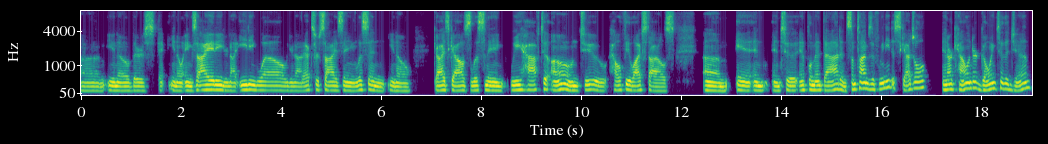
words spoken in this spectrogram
um, you know there's eh, you know anxiety you're not eating well you're not exercising listen you know guys gals listening we have to own too healthy lifestyles um, and, and and to implement that. And sometimes if we need to schedule in our calendar going to the gym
